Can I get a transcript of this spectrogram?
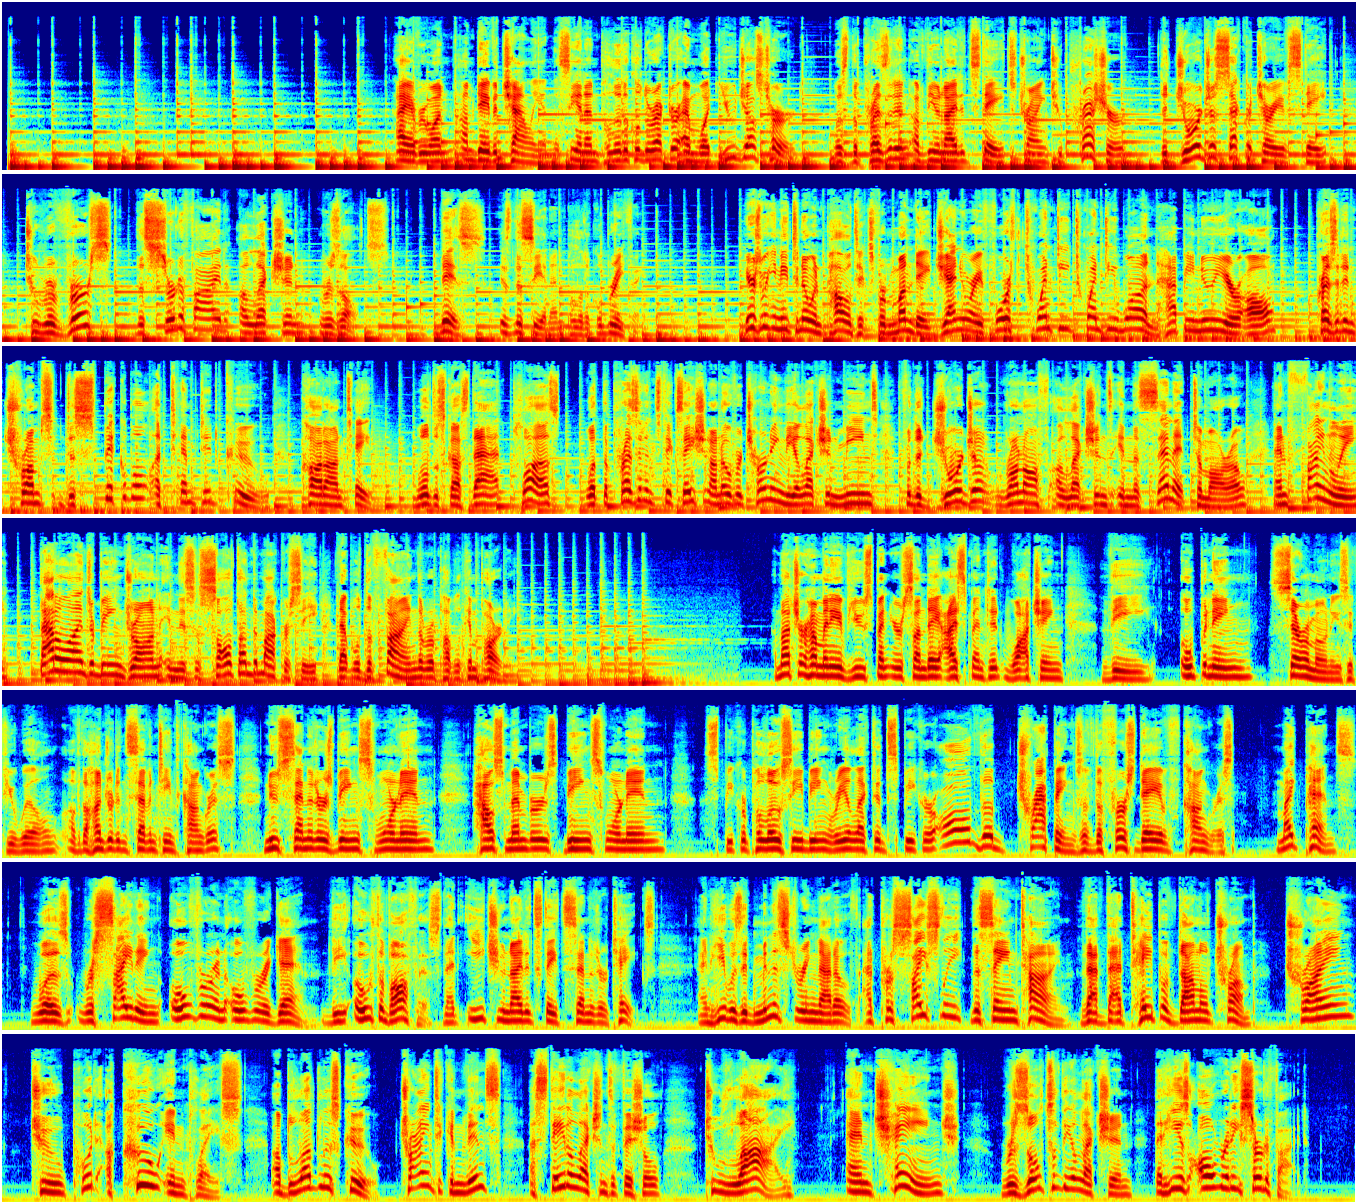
Hi, everyone. I'm David Chalian, the CNN political director, and what you just heard was the President of the United States trying to pressure the Georgia Secretary of State to reverse the certified election results. This is the CNN political briefing. Here's what you need to know in politics for Monday, January 4th, 2021. Happy New Year, all. President Trump's despicable attempted coup caught on tape. We'll discuss that, plus what the president's fixation on overturning the election means for the Georgia runoff elections in the Senate tomorrow, and finally, battle lines are being drawn in this assault on democracy that will define the Republican Party. I'm not sure how many of you spent your Sunday. I spent it watching the opening ceremonies, if you will, of the 117th Congress. New senators being sworn in, House members being sworn in, Speaker Pelosi being reelected Speaker, all the trappings of the first day of Congress. Mike Pence was reciting over and over again the oath of office that each United States Senator takes and he was administering that oath at precisely the same time that that tape of Donald Trump trying to put a coup in place, a bloodless coup, trying to convince a state elections official to lie and change results of the election that he has already certified.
